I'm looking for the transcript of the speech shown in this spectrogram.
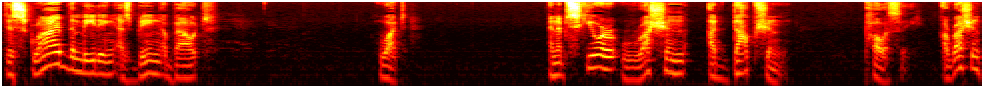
described the meeting as being about what? An obscure Russian adoption policy, a Russian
